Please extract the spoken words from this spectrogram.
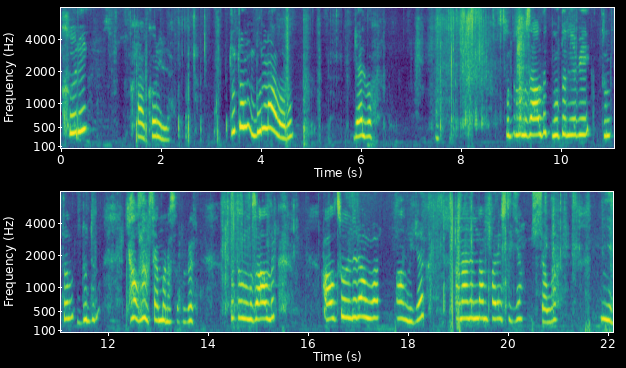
Curry. Ha curry'li. Tutun bunu alalım. Gel bak. Noodle'ımızı aldık. Noodle'ya bir noodle, noodle. Ya Allah'ım sen bana sabır ver. Noodle'ımızı aldık. 6 liram var. Almayacak. Anneannemden para isteyeceğim inşallah. Niye?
